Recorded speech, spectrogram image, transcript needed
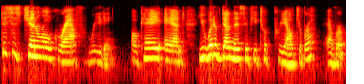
This is general graph reading, okay? And you would have done this if you took pre-algebra ever.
